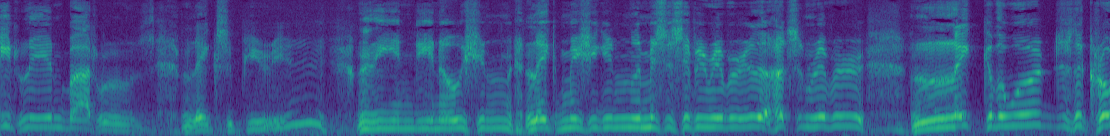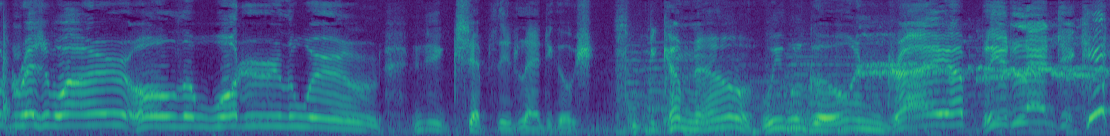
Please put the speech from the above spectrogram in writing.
neatly in bottles. Lake Superior, the Indian Ocean, Lake Michigan, the Mississippi River, the Hudson River, Lake of the Woods, the Croton Reservoir, all the water in the world, except the Atlantic Ocean. Come now, we will go and dry up the Atlantic.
